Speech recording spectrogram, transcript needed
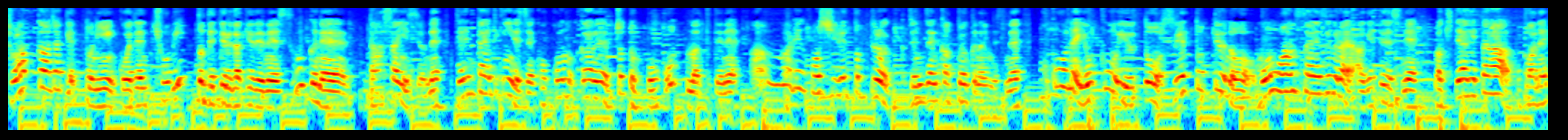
トラッカージャケットにこうやってちょびっと出てるだけでね、すごくね、ダサいんですよね。全体的にですね、ここがね、ちょっとボコッとなっててね、あんまりこうシルエットっていうのが全然かっこよくないんですね。ここをね、欲を言うと、スウェットっていうのをもうワンサイズぐらい上げてですね、まあ着てあげたら、ここはね、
